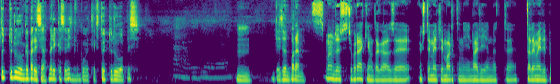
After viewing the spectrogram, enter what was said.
tuttu-tuu on ka päris hea, Merika, sa vihkad, kui ma ütleks tuttu-tuu hoopis mm.. okei okay,, see on parem. me oleme sellest vist juba rääkinud, aga see üks Dmitri Martini nali on, et eh, talle meeldib,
